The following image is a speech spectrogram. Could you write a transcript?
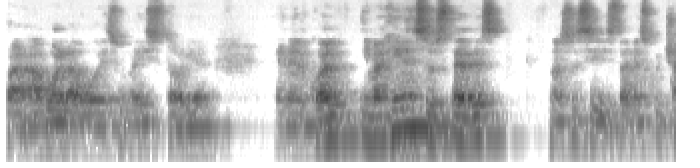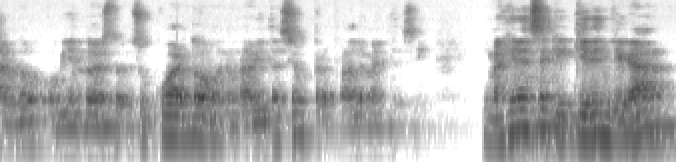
parábola o es una historia en el cual, imagínense ustedes, no sé si están escuchando o viendo esto en su cuarto o en una habitación, pero probablemente sí. Imagínense que quieren llegar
